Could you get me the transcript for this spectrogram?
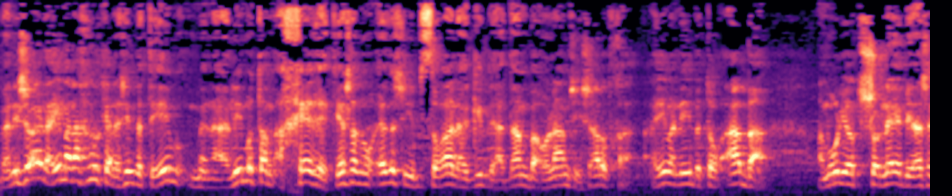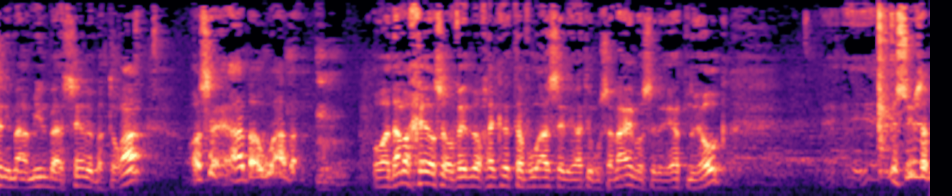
ואני שואל, האם אנחנו כאנשים דתיים מנהלים אותם אחרת? יש לנו איזושהי בשורה להגיד לאדם בעולם שישאל אותך, האם אני בתור אבא אמור להיות שונה בגלל שאני מאמין בהשם ובתורה, או שאבא הוא אבא. או אדם אחר שעובד במחלקת התברואה של עיריית ירושלים או של עיריית ניו יורק. יושבים שם,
